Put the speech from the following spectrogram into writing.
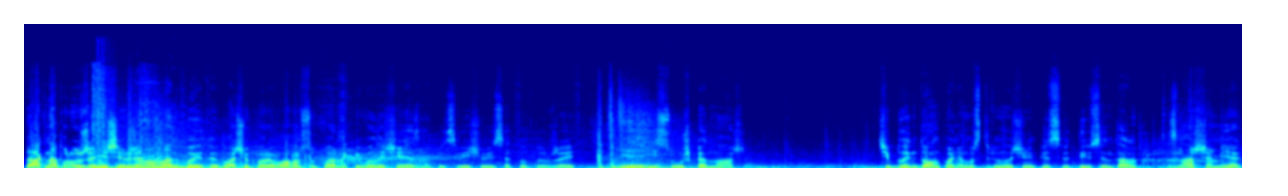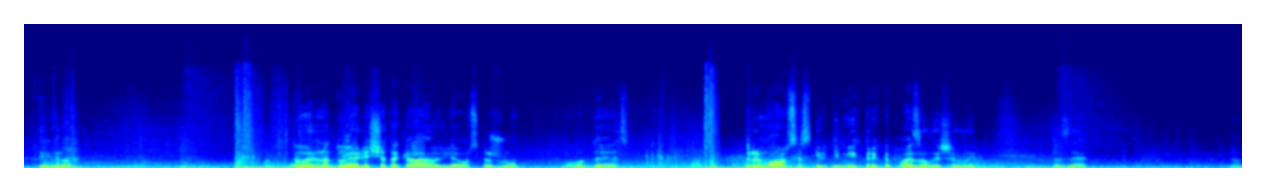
Так, напруженіший вже момент битви. Бачу, перевага в суперників величезна. Підсвічується тут вже і, і сушка наша. Чи блиндом по ньому стрільно, чи він підсвітився. Ну там з нашим як тигром. Дуель на дуелі ще така, я вам скажу. Молодець. Тримався скільки міг, 3 хп залишили. ТЗ? Ну,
